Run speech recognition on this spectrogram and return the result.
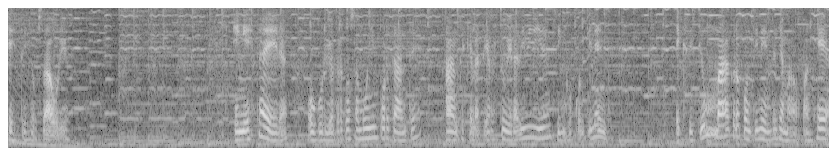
Estegosaurio. En esta era ocurrió otra cosa muy importante antes que la Tierra estuviera dividida en cinco continentes. Existió un macrocontinente llamado Pangea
